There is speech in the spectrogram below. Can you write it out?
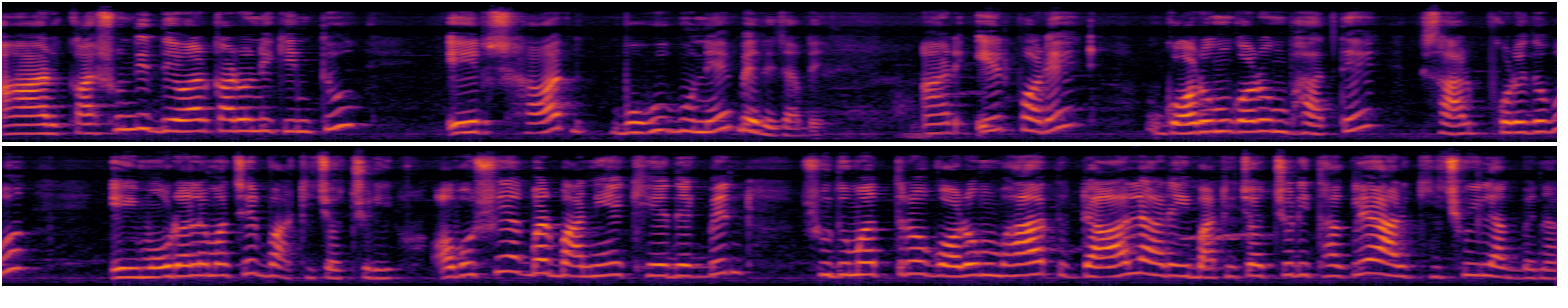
আর কাসুন্দি দেওয়ার কারণে কিন্তু এর স্বাদ বহু গুণে বেড়ে যাবে। আর এরপরে গরম গরম ভাতে সার্ভ করে দেবো এই মৌরালা মাছের বাটি চচ্চড়ি। অবশ্যই একবার বানিয়ে খেয়ে দেখবেন। শুধুমাত্র গরম ভাত, ডাল আর এই বাটি চচ্চড়ি থাকলে আর কিছুই লাগবে না।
